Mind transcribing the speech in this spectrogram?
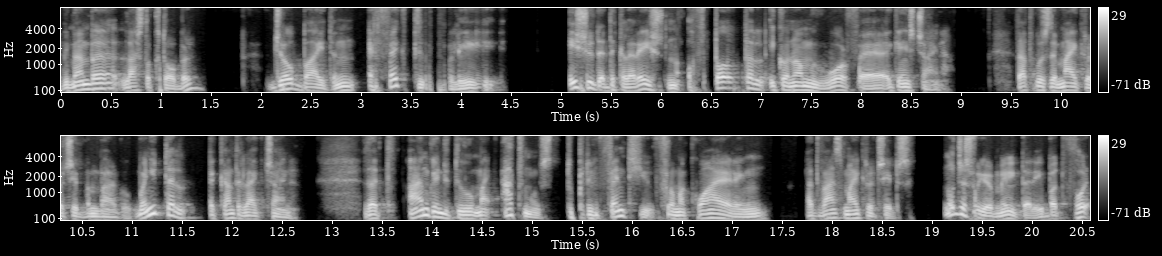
Remember last October, Joe Biden effectively issued a declaration of total economic warfare against China. That was the microchip embargo. When you tell a country like China that I'm going to do my utmost to prevent you from acquiring advanced microchips, not just for your military, but for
